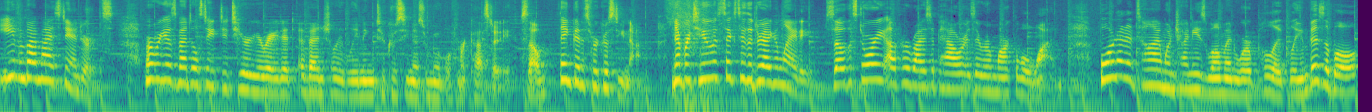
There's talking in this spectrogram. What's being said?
even by my standards. Maria's mental state deteriorated, eventually leading to Christina's removal from her custody. So thank goodness for Christina. Number 2 is Cixi the Dragon Lady. So the story of her rise to power is a remarkable one. Born at a time when Chinese women were politically invisible,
